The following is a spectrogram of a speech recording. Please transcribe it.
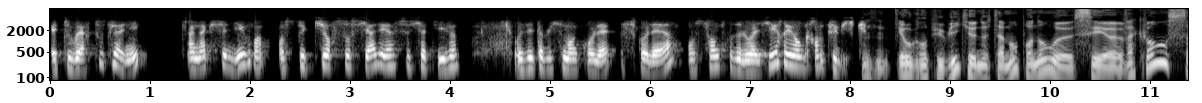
est ouvert toute l'année, un accès libre aux structures sociales et associatives, aux établissements scolaires, aux centres de loisirs et au grand public. Mhm. Et au grand public, notamment pendant euh, ces euh, vacances,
